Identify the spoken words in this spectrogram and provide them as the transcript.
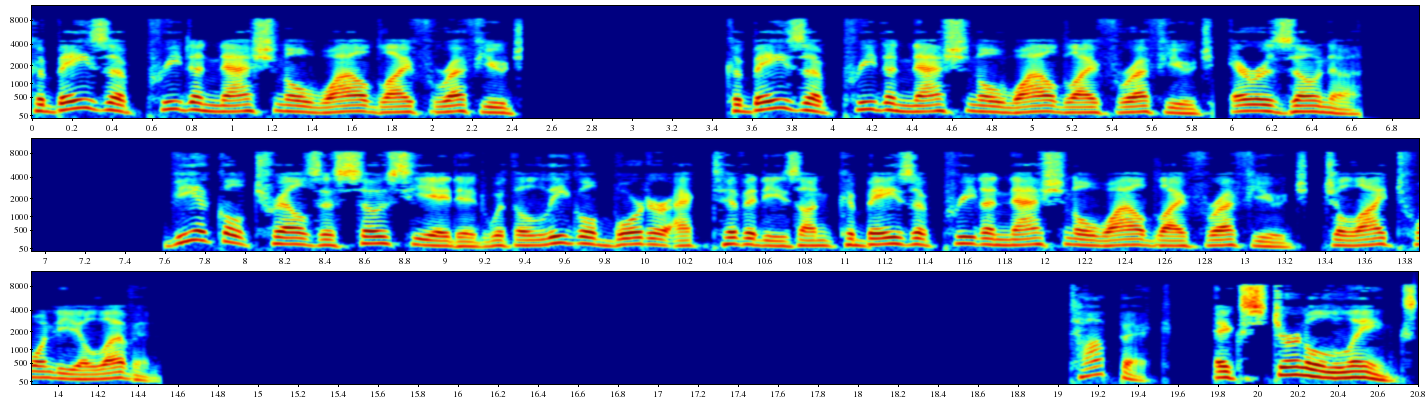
Cabeza Prieta National Wildlife Refuge Cabeza Prieta National Wildlife Refuge, Arizona Vehicle trails associated with illegal border activities on Cabeza Prieta National Wildlife Refuge, July 2011. External links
